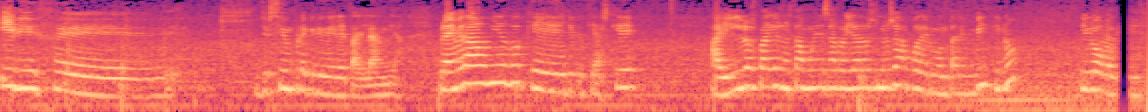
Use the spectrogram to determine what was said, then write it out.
Y dije, yo siempre he querido ir a Tailandia. Pero a mí me daba miedo que yo decía, es que ahí los países no están muy desarrollados y no se va a poder montar en bici, ¿no? Y luego dije,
